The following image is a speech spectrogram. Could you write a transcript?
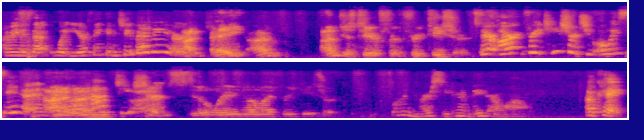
I mean, is that what you're thinking too, Betty? Or I, hey, I'm I'm just here for the free T-shirts. there aren't free T-shirts. You always say that, and I And don't I'm, have I'm T-shirts. still waiting on my free T-shirt. Lord mercy, you're gonna be here a while. Okay,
